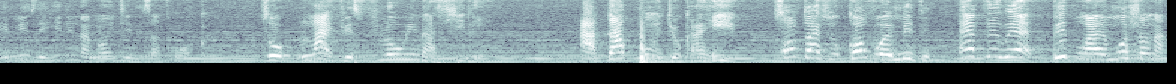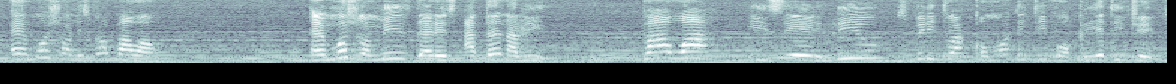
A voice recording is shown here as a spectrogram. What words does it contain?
it means the healing anointing is at work. So life is flowing as healing. At that point, you can heal. Sometimes you come for a meeting. Everywhere, people are emotional. Emotion is not power. Emotion means there is adrenaline. Power is a real spiritual commodity for creating change.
